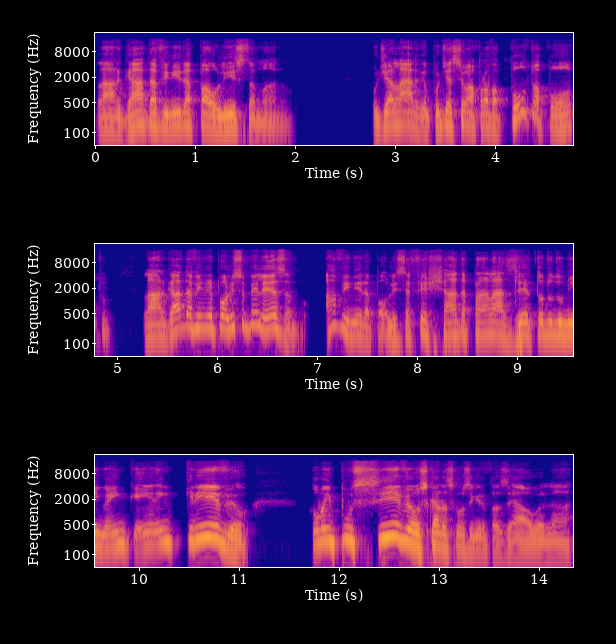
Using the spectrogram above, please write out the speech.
Largar da Avenida Paulista, mano. Podia largar, podia ser uma prova ponto a ponto. Largar da Avenida Paulista, beleza. A Avenida Paulista é fechada para lazer todo domingo. É, inc é, incrível. Como é impossível os caras conseguirem fazer algo lá.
